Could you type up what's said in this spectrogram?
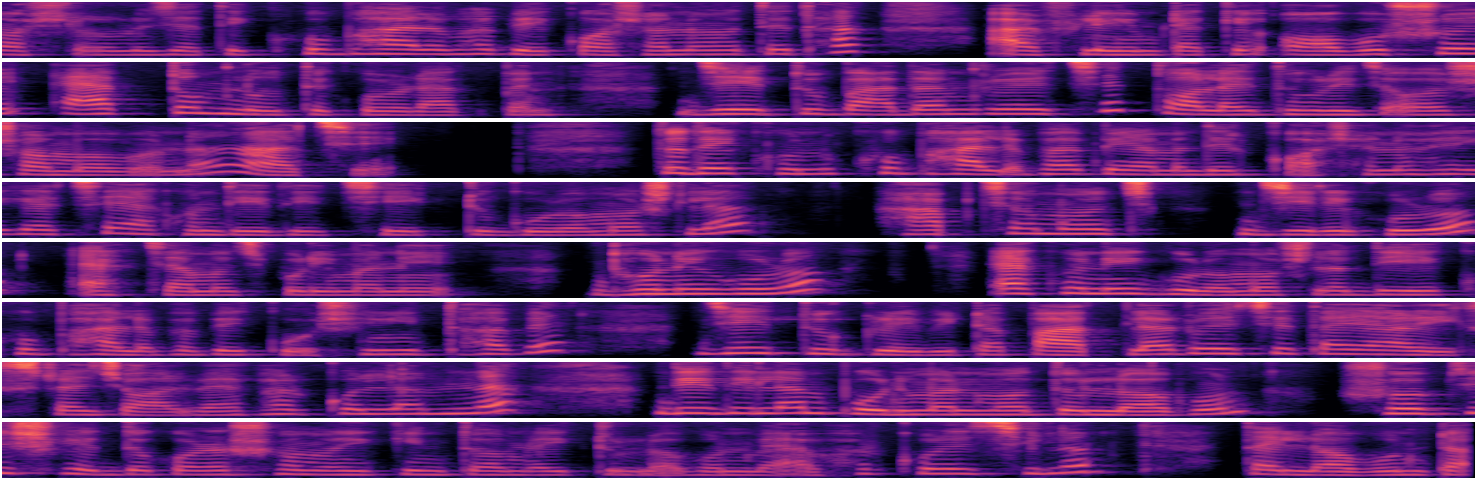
মশলাগুলো যাতে খুব ভালোভাবে কষানো হতে থাক আর ফ্লেমটাকে অবশ্যই একদম লোতে করে রাখবেন। যেহেতু বাদাম রয়েছে, তলায় ধরে যাওয়ার সম্ভাবনা আছে। তো দেখুন, খুব ভালোভাবে আমাদের কষানো হয়ে গেছে। এখন দিয়ে দিচ্ছি একটু গুঁড়ো মশলা, হাফ চামচ জিরে গুঁড়ো, এক চামচ পরিমাণে ধনে গুঁড়ো এখন এই গুঁড়ো মশলা দিয়ে খুব ভালোভাবে কষিয়ে নিতে হবে। যেহেতু গ্রেভিটা পাতলা রয়েছে, তাই আর এক্সট্রা জল ব্যবহার করলাম না। দিয়ে দিলাম পরিমাণ মতো লবণ। সবজি সেদ্ধ করার সময় কিন্তু আমরা একটু লবণ ব্যবহার করেছিলাম, তাই লবণটা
